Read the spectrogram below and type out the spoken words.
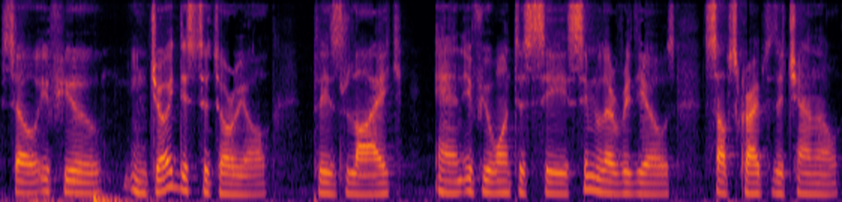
So if you enjoyed this tutorial please like and if you want to see similar videos subscribe to the channel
